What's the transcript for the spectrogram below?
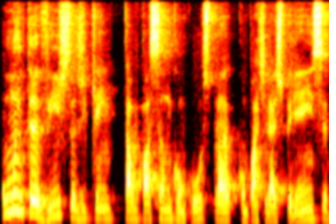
uma entrevista de quem estava passando no concurso para compartilhar a experiência,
